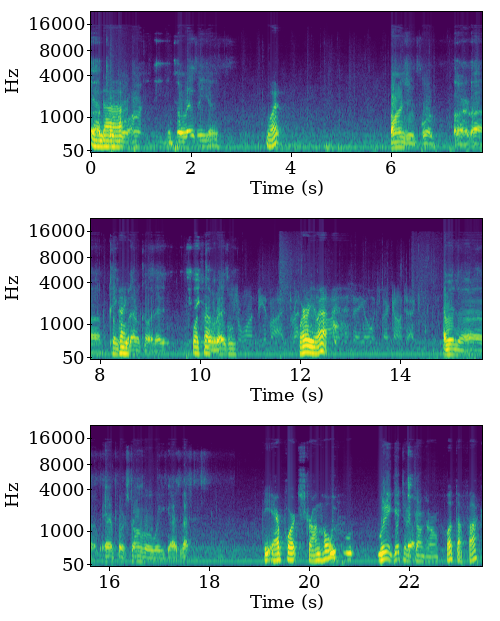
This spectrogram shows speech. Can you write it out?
And, uh, purple orange, you can come resin, yo. What? Orange or or uh, pink, Pink. whatever color that is. What's up? Come resin. Ultra One, be advised. Threat Where are you at? high in this AO. Expect contact. I'm in the uh, airport stronghold where you guys left. The airport stronghold? we, we didn't get to the stronghold. What the fuck?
